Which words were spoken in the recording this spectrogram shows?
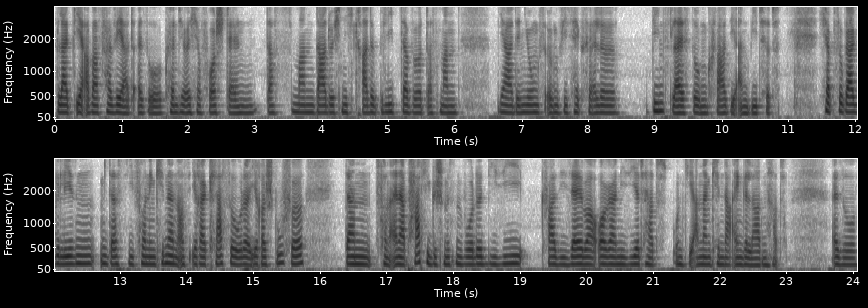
bleibt ihr aber verwehrt. Also könnt ihr euch ja vorstellen, dass man dadurch nicht gerade beliebter wird, dass man ja den Jungs irgendwie sexuelle Dienstleistungen quasi anbietet. Ich habe sogar gelesen, dass sie von den Kindern aus ihrer Klasse oder ihrer Stufe dann von einer Party geschmissen wurde, die sie quasi selber organisiert hat und die anderen Kinder eingeladen hat. Also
